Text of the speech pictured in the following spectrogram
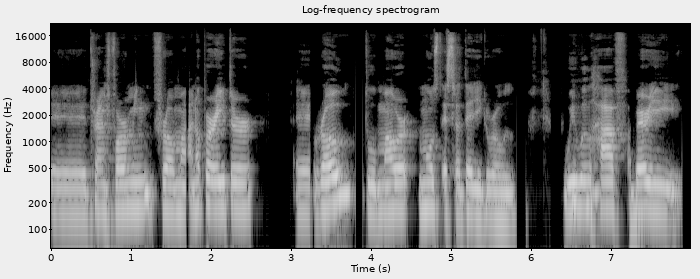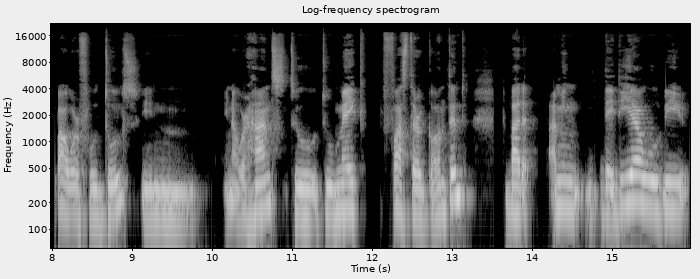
uh, transforming from an operator uh, role to more most strategic role. We will mm-hmm. have very powerful tools in in our hands to to make faster content, but I mean the idea will be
